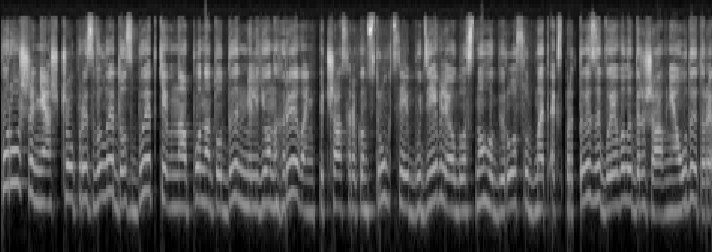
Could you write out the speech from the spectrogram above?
Порушення, що призвели до збитків на понад 1 мільйон гривень під час реконструкції будівлі обласного бюро судмедекспертизи виявили державні аудитори.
